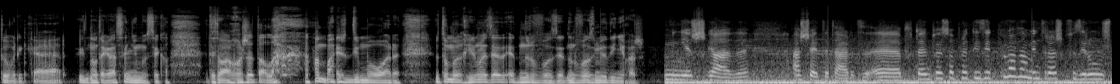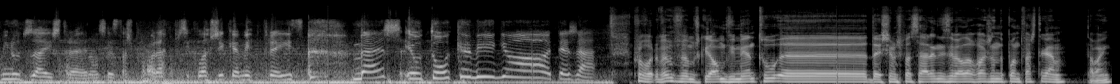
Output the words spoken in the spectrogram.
Estou a brincar. Não tem graça nenhuma. eu Sei que... Atenção, a Roja está lá há mais de uma hora. Eu estou-me a rir, mas é, é de nervoso. É de nervoso miudinho, Roja. minha chegada às 7 da tarde. Ah, portanto, é só para te dizer que provavelmente terás que fazer uns minutos extra. Não sei se estás preparado psicologicamente para isso, mas eu estou a caminho. Até já. Por favor, vamos, vamos criar um movimento. Uh, Deixemos passar a Isabela Roja da Ponte Vasta Gama. Está bem?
